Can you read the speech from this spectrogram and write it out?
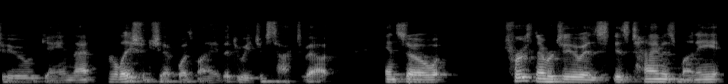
to gain that relationship with money that we just talked about. And so, truth number two is is time is money,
